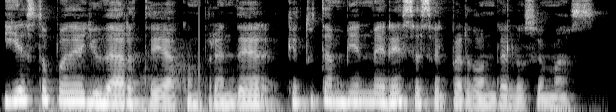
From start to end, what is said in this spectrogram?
y esto puede ayudarte a comprender que tú también mereces el perdón de los demás.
